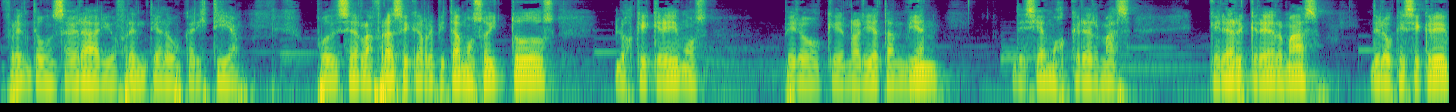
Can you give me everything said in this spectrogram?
frente a un sagrario, frente a la Eucaristía. Puede ser la frase que repitamos hoy todos los que creemos, pero que en realidad también deseamos creer más. Querer creer más de lo que se cree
